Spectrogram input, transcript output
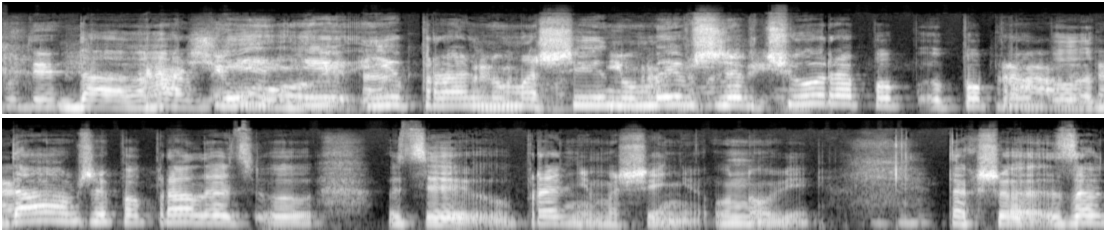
буде Да, кращі гарно. умови. і, і, так, і пральну машину. І Ми пральну вже машину. вчора попробували. Да, вже попрали у, цій пральній машині у новій. Так що за,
